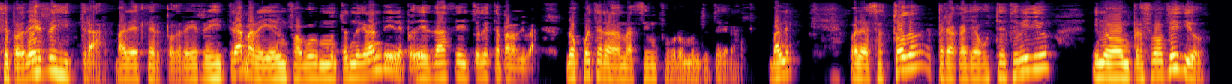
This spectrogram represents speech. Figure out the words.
se podréis registrar, ¿vale? decir, podréis registrar, me haréis un favor un montón de grande y le podéis dar esto que está para arriba. No os cuesta nada más hacer un favor un montón de grande, ¿vale? Bueno, eso es todo, espero que os haya gustado este vídeo y nos vemos en un próximo vídeo.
